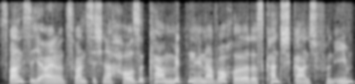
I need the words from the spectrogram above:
2021, nach Hause kam, mitten in der Woche, das kannte ich gar nicht von ihm,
